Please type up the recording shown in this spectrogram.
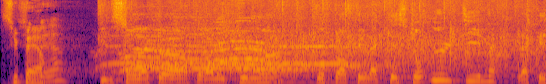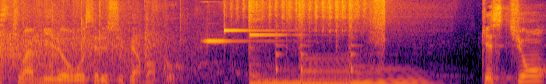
Super. Super. Ils sont d'accord pour aller plus loin, pour tenter la question ultime, la question à 1000 euros, c'est le Super Banco. Question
